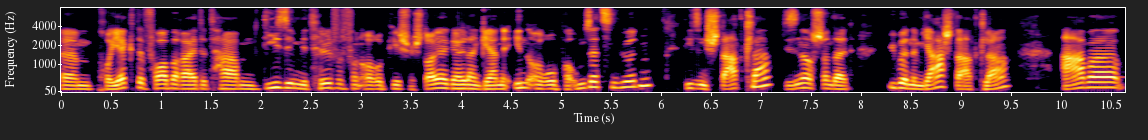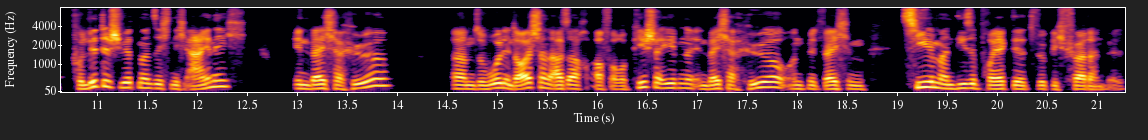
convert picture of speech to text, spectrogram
ähm, Projekte vorbereitet haben, die sie mit Hilfe von europäischen Steuergeldern gerne in Europa umsetzen würden. Die sind startklar, die sind auch schon seit über einem Jahr startklar, aber politisch wird man sich nicht einig, in welcher Höhe, ähm, sowohl in Deutschland als auch auf europäischer Ebene, in welcher Höhe und mit welchem Ziel man diese Projekte jetzt wirklich fördern will.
